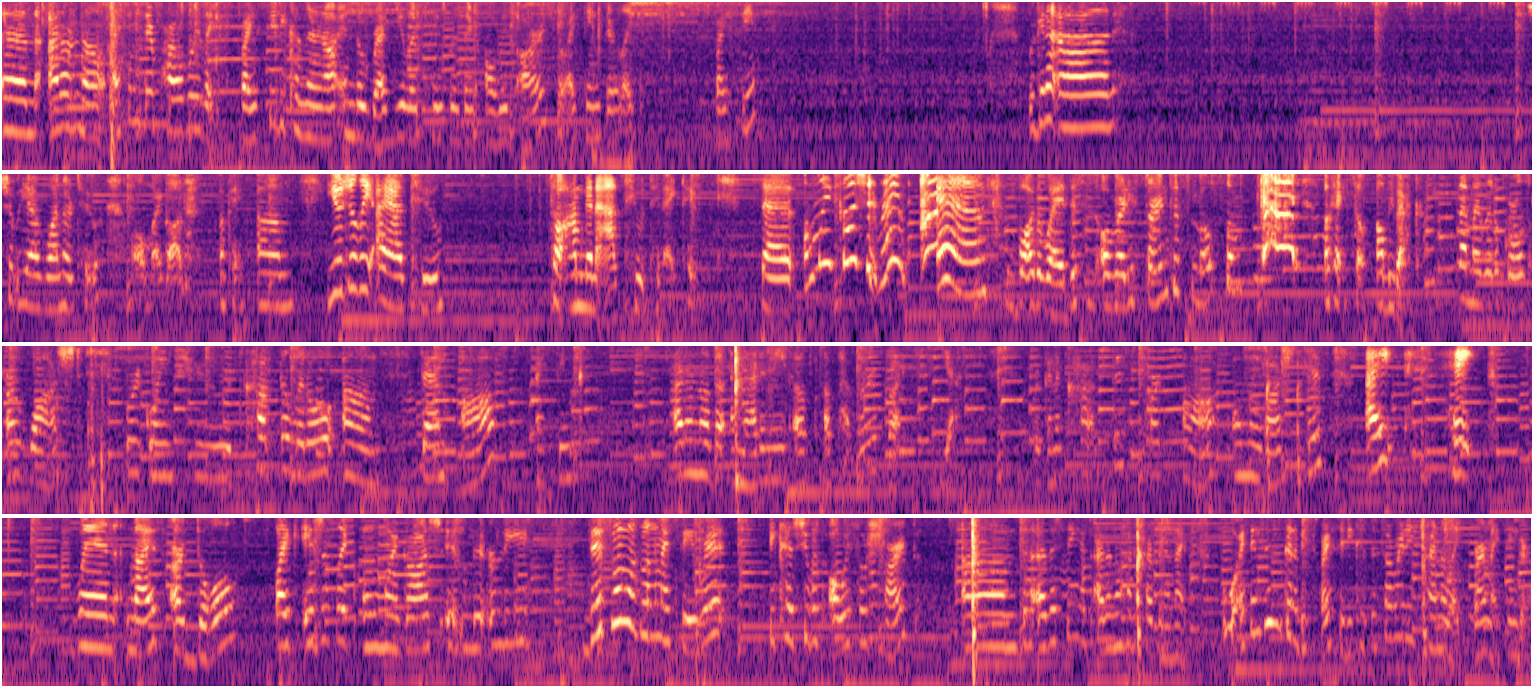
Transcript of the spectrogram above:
and I don't know I think they're probably like spicy because they're not in the regular place where they always are so I think they're like spicy we're gonna add should we add one or two? Oh my god okay um usually I add two so I'm gonna add two today too so oh my gosh it rained and by the way this is already starting to smell so good okay so I'll be back that my little girls are washed, we're going to cut the little um, stem off. I think, I don't know the anatomy of a pepper, but yes. We're gonna cut this part off. Oh my gosh, this, I hate when knives are dull. Like, it's just like, oh my gosh, it literally, this one was one of my favorite because she was always so sharp um, the other thing is I don't know how to sharpen a knife. Oh, I think this is gonna be spicy because it's already trying to like burn my finger.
